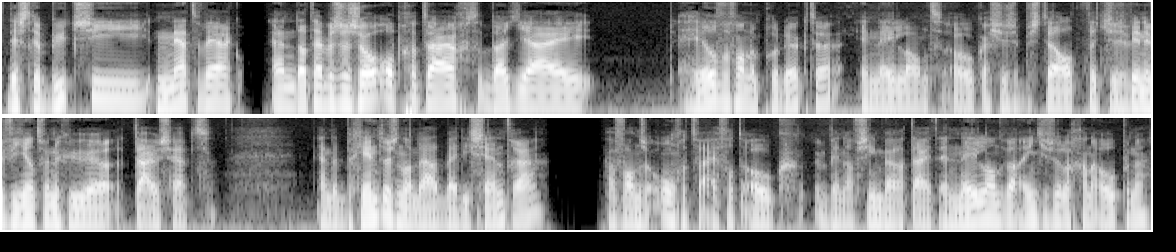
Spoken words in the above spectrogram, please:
distributienetwerk. En dat hebben ze zo opgetuigd dat jij heel veel van de producten in Nederland, ook als je ze bestelt, dat je ze binnen 24 uur thuis hebt. En dat begint dus inderdaad bij die centra. Waarvan ze ongetwijfeld ook binnen afzienbare tijd in Nederland wel eentje zullen gaan openen.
